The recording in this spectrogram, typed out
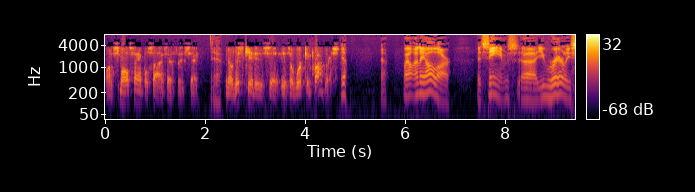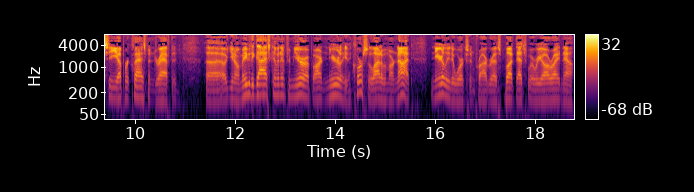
on a small sample size, as they say, yeah. you know, this kid is uh, is a work in progress. Yeah. Yeah. Well, and they all are. It seems uh, you rarely see upperclassmen drafted. Uh, you know, maybe the guys coming in from Europe aren't nearly, of course, a lot of them are not nearly the works in progress, but that's where we are right now.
